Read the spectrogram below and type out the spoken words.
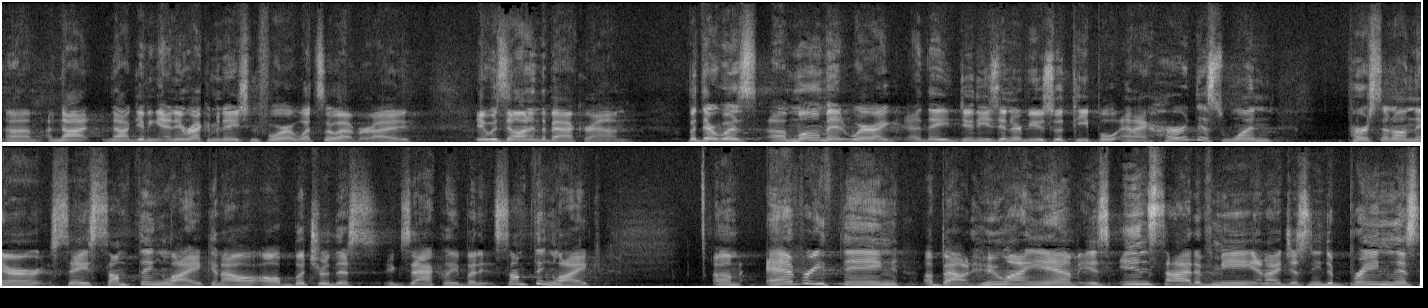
Um, I'm not, not giving any recommendation for it whatsoever. I, it was on in the background. But there was a moment where I, they do these interviews with people, and I heard this one person on there say something like, and I'll, I'll butcher this exactly, but it's something like, um, everything about who I am is inside of me, and I just need to bring this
